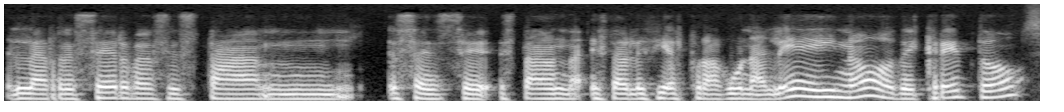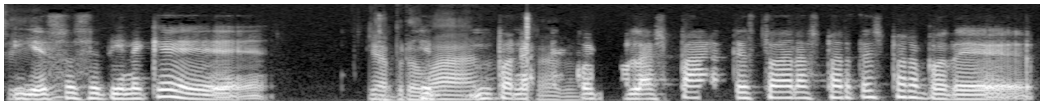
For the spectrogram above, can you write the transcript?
las reservas están, están establecidas por alguna ley, ¿no? O decreto, y eso se tiene que, aprobar, poner con las partes, todas las partes para poder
